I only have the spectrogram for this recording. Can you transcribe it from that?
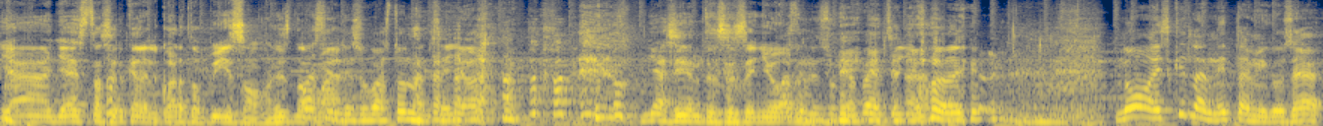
ya, ya está cerca del cuarto piso. Es normal. Pásenle su bastón al señor. Ya siéntese, señor. Pásenle su café al señor. No, es que es la neta, amigo. O sea,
